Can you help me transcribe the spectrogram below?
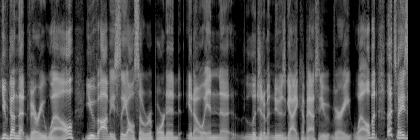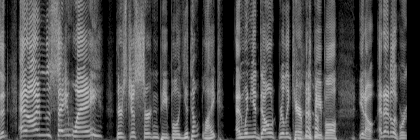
You've done that very well. You've obviously also reported, you know, in uh, legitimate news guy capacity very well. But let's face it, and I'm the same way. There's just certain people you don't like. And when you don't really care for the people, you know, and then look, we're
